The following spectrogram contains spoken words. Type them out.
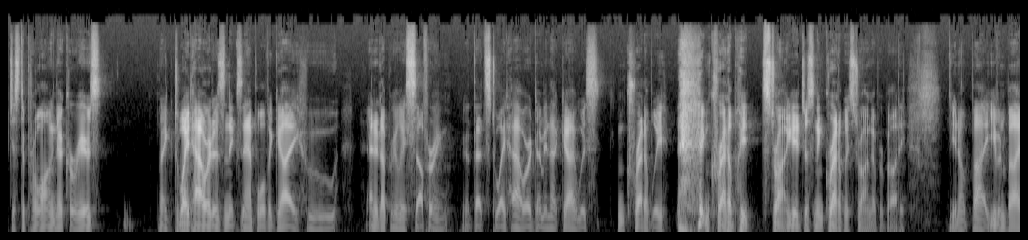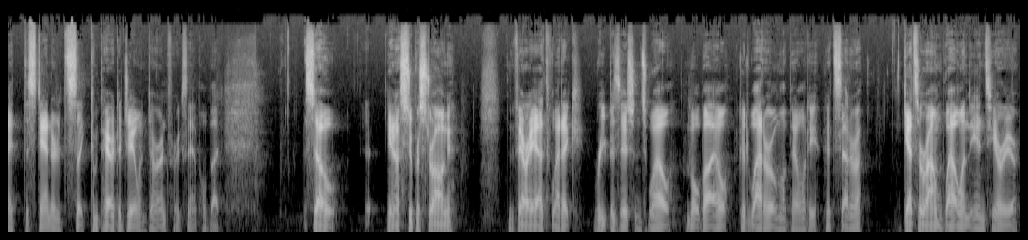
just to prolong their careers. Like Dwight Howard is an example of a guy who ended up really suffering. That's Dwight Howard. I mean, that guy was incredibly, incredibly strong. Just an incredibly strong upper body, you know, by even by the standards, like compared to Jalen Duren, for example. But so, you know, super strong, very athletic, repositions well, mobile, good lateral mobility, etc. Gets around well in the interior.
